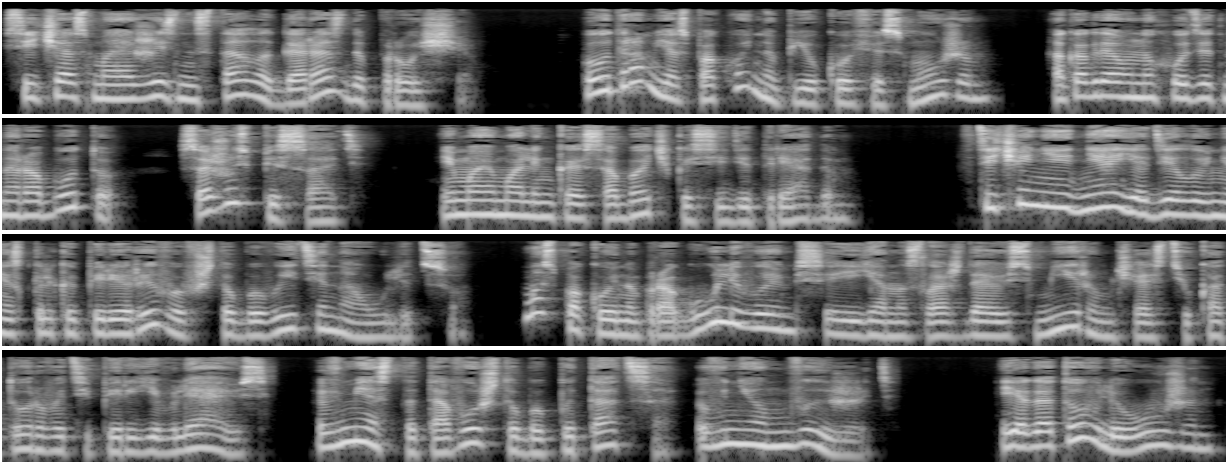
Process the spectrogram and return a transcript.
Сейчас моя жизнь стала гораздо проще. По утрам я спокойно пью кофе с мужем, а когда он уходит на работу, сажусь писать, и моя маленькая собачка сидит рядом. В течение дня я делаю несколько перерывов, чтобы выйти на улицу. Мы спокойно прогуливаемся, и я наслаждаюсь миром, частью которого теперь являюсь, вместо того, чтобы пытаться в нем выжить. Я готовлю ужин,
